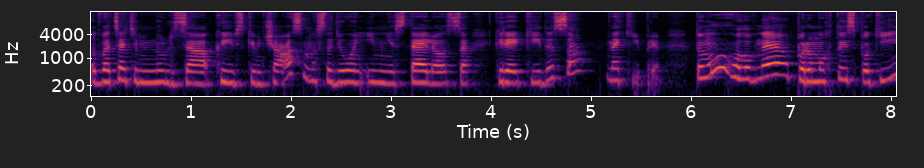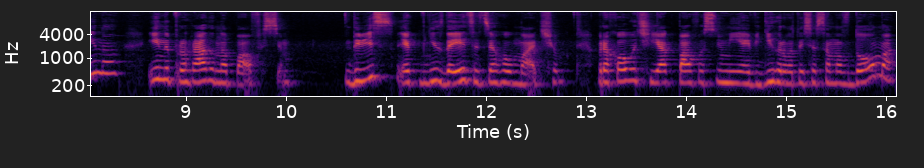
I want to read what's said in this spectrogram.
о 20.00 за київським часом на стадіоні імені Стеліоса Кірякідеса на Кіпрі. Тому головне перемогти спокійно і не програти на пафосі. Девіз, як мені здається, цього матчу. Враховуючи, як пафос вміє відігруватися саме вдома,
